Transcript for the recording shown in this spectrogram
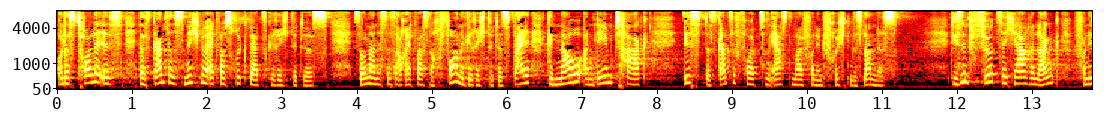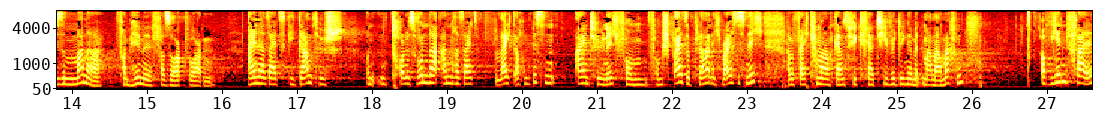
Und das Tolle ist, das Ganze ist nicht nur etwas rückwärtsgerichtetes, sondern es ist auch etwas nach vorne gerichtetes, weil genau an dem Tag ist das ganze Volk zum ersten Mal von den Früchten des Landes. Die sind 40 Jahre lang von diesem Manna vom Himmel versorgt worden. Einerseits gigantisch und ein tolles Wunder, andererseits vielleicht auch ein bisschen eintönig vom, vom Speiseplan, ich weiß es nicht, aber vielleicht kann man auch ganz viel kreative Dinge mit Manna machen. Auf jeden Fall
